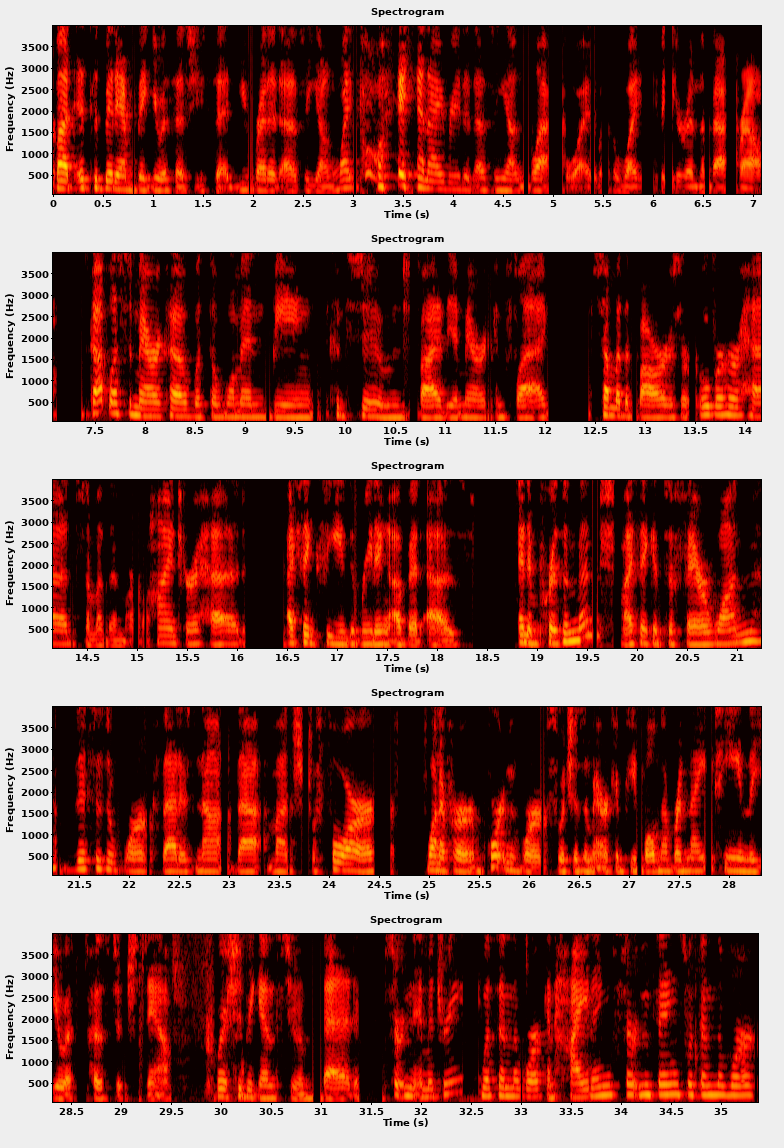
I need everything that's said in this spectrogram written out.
But it's a bit ambiguous, as you said. You read it as a young white boy, and I read it as a young black boy with a white figure in the background. God Bless America, with the woman being consumed by the American flag. Some of the bars are over her head, some of them are behind her head. I think the, the reading of it as an imprisonment. I think it's a fair one. This is a work that is not that much before one of her important works, which is American People, number 19, the U.S. postage stamp, where she begins to embed certain imagery within the work and hiding certain things within the work.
